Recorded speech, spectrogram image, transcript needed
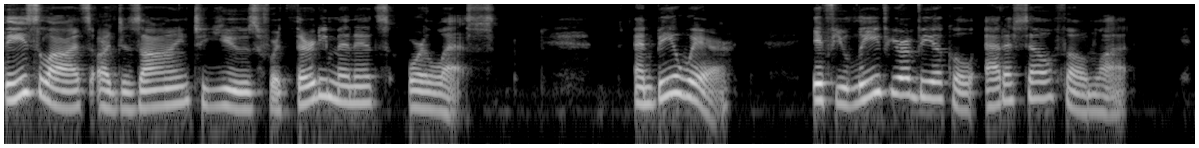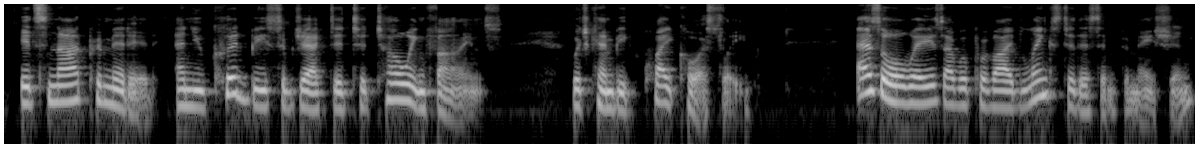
These lots are designed to use for 30 minutes or less. And be aware if you leave your vehicle at a cell phone lot, it's not permitted and you could be subjected to towing fines, which can be quite costly. As always, I will provide links to this information,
